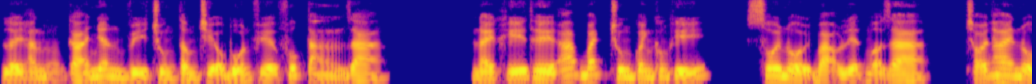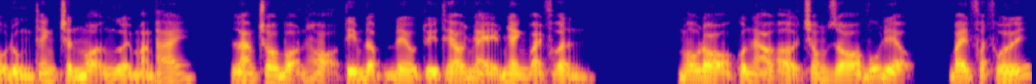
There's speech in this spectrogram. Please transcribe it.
lấy hắn cá nhân vì trung tâm chiều bốn phía phúc tàng ra. Này khí thế áp bách chung quanh không khí, sôi nổi bạo liệt mở ra, chói hai nổ đùng thanh chấn mọi người màng thai, làm cho bọn họ tim đập đều tùy theo nhảy nhanh vài phần. Màu đỏ quần áo ở trong gió vũ điệu, bay phất phới.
